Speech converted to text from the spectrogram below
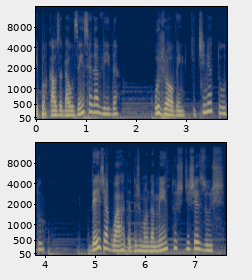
E por causa da ausência da vida, o jovem que tinha tudo, desde a guarda dos mandamentos de Jesus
